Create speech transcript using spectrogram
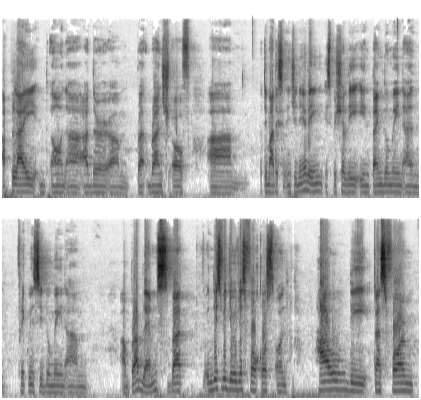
apply on uh, other um, branch of um, mathematics and engineering, especially in time domain and frequency domain um, um, problems. But in this video, we just focused on how the transform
